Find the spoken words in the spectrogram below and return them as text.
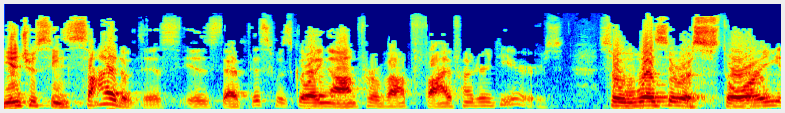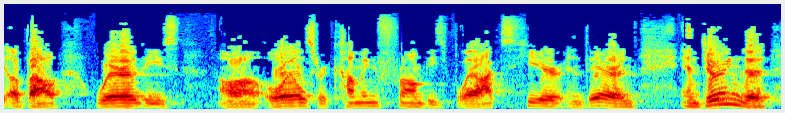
interesting side of this is that this was going on for about 500 years. So was there a story about where these uh, oils were coming from, these blocks here and there? And, and during the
